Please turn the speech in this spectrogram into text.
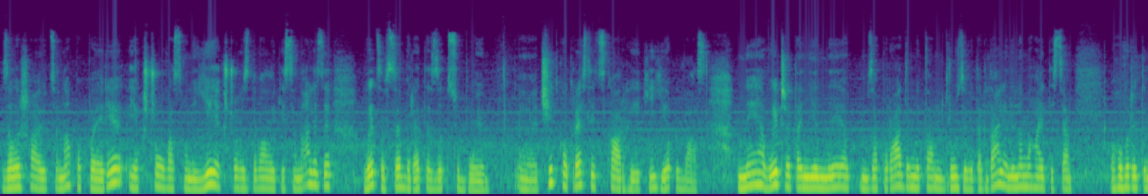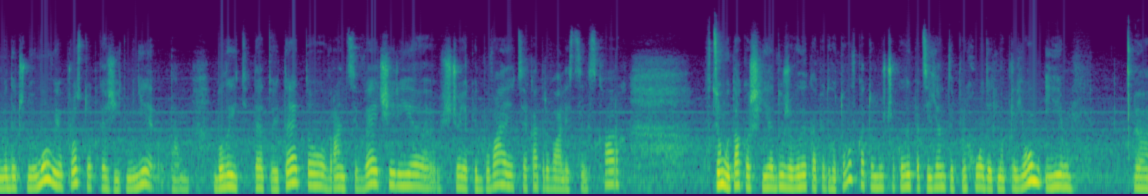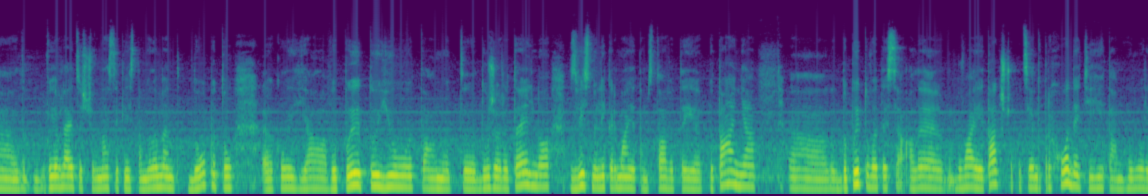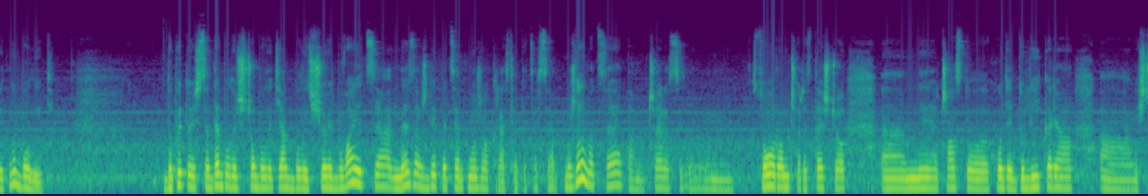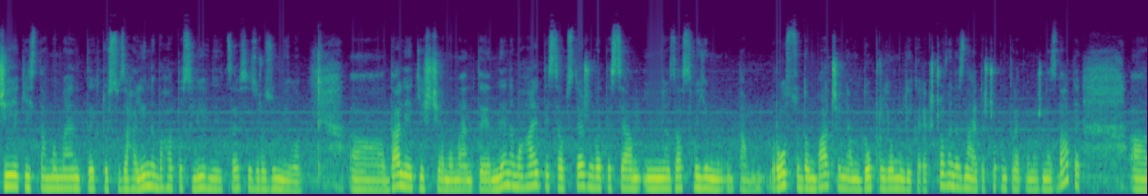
залишаються на папері. Якщо у вас вони є, якщо ви здавали якісь аналізи, ви це все берете з собою. Е, Чітко окресліть скарги, які є у вас. Не вичитані, не за порадами там, друзів і так далі. Не намагайтеся говорити медичною мовою, просто от кажіть, мені там болить те-то і те-то, вранці ввечері, що як відбувається, яка тривалість цих скарг. В цьому також є дуже велика підготовка, тому що коли пацієнти приходять на прийом і виявляється, що в нас якийсь там елемент допиту, е, коли я випитую там от е, дуже ретельно. Звісно, лікар має там ставити питання, е, допитуватися, але буває і так, що пацієнт приходить і там говорить, ну болить. Допитуєшся, де болить, що болить, як болить, що відбувається. Не завжди пацієнт може окреслити це все. Можливо, це там через ем, сором, через те, що е, не часто ходять до лікаря, ще якісь там моменти, хтось взагалі небагатослівний, це все зрозуміло. Далі які ще моменти? Не намагайтеся обстежуватися за своїм там розсудом, баченням до прийому лікаря. Якщо ви не знаєте, що конкретно можна здати.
